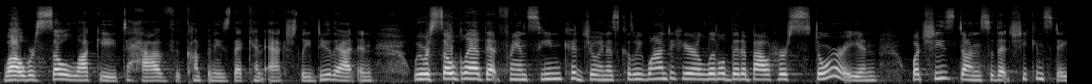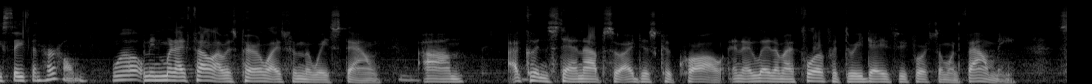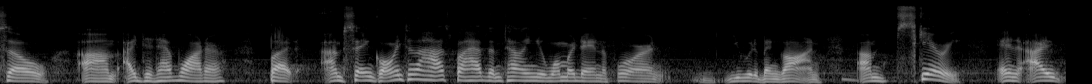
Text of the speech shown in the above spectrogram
Well, we're so lucky to have companies that can actually do that. And we were so glad that Francine could join us because we wanted to hear a little bit about her story and what she's done so that she can stay safe in her home. Well, I mean, when I fell, I was paralyzed from the waist down. Mm. Um, I couldn't stand up, so I just could crawl. And I laid on my floor for three days before someone found me. So um, I did have water, but I'm saying going to the hospital, have them telling you one more day on the floor and you would have been gone. Mm. Um, scary. And I,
